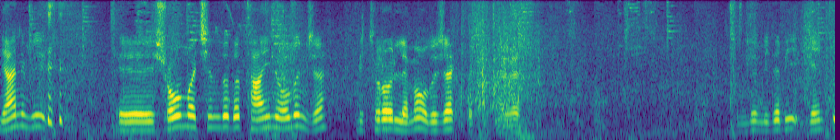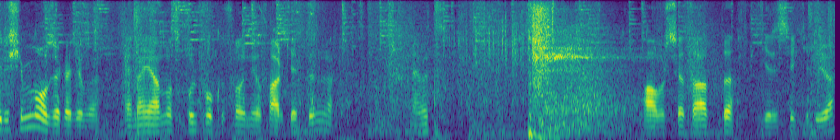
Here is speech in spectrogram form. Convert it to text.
Yani bir e, show maçında da Tiny olunca bir trolleme olacaktır. Evet. Şimdi bir de bir gank girişimi mi olacak acaba? Ena yalnız full focus oynuyor fark ettin mi? Evet. Power shot'ı attı. Geri çekiliyor.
